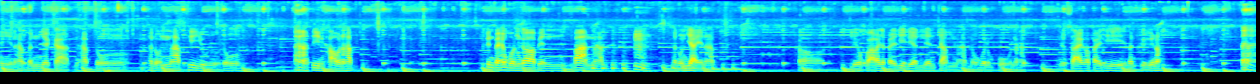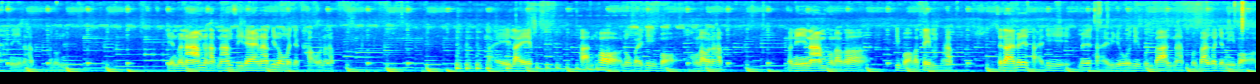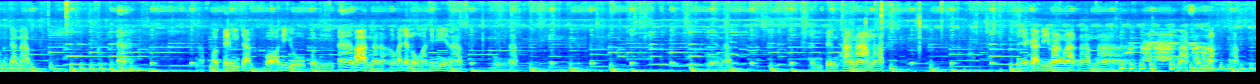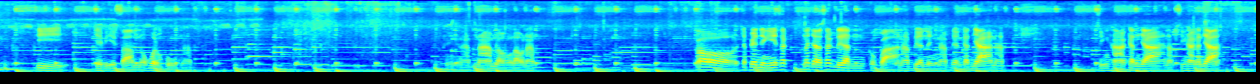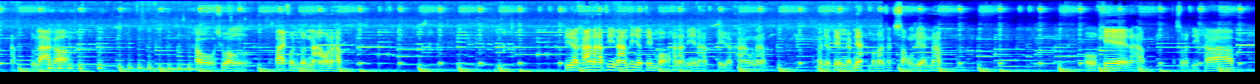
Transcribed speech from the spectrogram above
นี่นะครับบรรยากาศนะครับ ตรงถนนนะครับที่อยู่ตรงตีนเขานะครับ ขึ้นไปข้างบนก็เป็นบ้านนะครับ ถนนใหญ่นะครับ ก็เลี้ยวขวาก็จะไปที่เรียนเรียนจำนะครับหนองบัวลำพูนะครับเลี้ยวซ้ายก็ไปที่บ้านผือเนาะนี่นะครับ ถนน เห็นว่าน้ำนะครับ น้ำสีแดงนะครับที่ลงมาจากเขานะครับ ไหลไหลผ่านท่อลงไปที่บ่อของเรานะครับ ตอนนี้น้ำของเราก็ที่บ่อก็เต็มนะครับเสียดายไม่ได้ถ่ายที่ไม่ได้ถ่ายวิดีโอที่บนบ้านนะครับ บนบ้านก็จะมีบ่อเหมือนกันนะครับครับพอเต็มจากบ่อที่อยู่บนบ้านนะครับมันก็จะลงมาที่นี่นะครับ นี่นะครับนี่นะครับ เป็นเป็นทางน้ำนะครับ บรรยากาศดีมากมากนะครับ หน้าหน้าฝนเนาะนะครับ ที่ JPA Farm หนองบัวลำพูนะครับนี่นะครับน้ำเราของเรานะครับ ก็จะเป็นอย่างนี้สักน่าจะสักเดือนกว่าๆนะครับ เดือนหนึ่งนะครับ เดือนกันยานะครับ สิงหากันยานะครับ สิงหากันยาครับตุลาก็ เข้าช่วงปลายฝนต้นหนาวนะครับ ปีละครั้งนะครับ ที่น้ำที่จะเต็มบ่อขนาดนี้นะครับ ปีละครั้งนะครับ ก็จะเต็มแบบเนี้ยประมาณสัก 2 เดือนนะครับ โอเคนะครับ สวัสดีครับ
